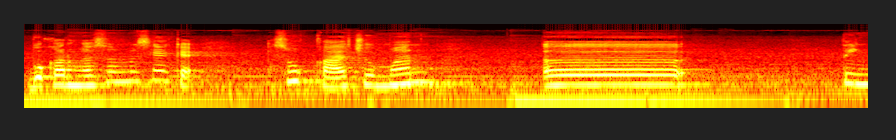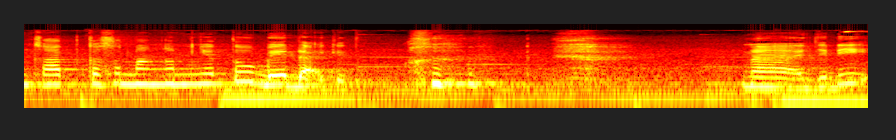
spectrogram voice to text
Bukan nggak suka maksudnya kayak suka cuman uh, tingkat kesenangannya tuh beda gitu. Nah jadi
